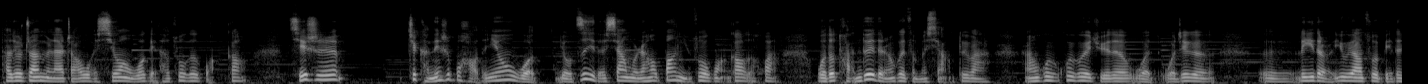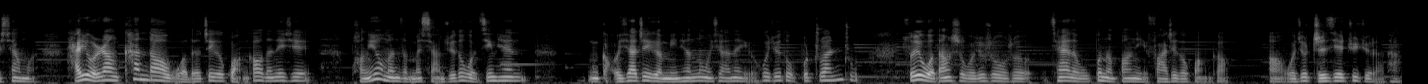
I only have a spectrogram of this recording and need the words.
他就专门来找我，希望我给他做个广告。其实这肯定是不好的，因为我有自己的项目，然后帮你做广告的话，我的团队的人会怎么想，对吧？然后会会不会觉得我我这个呃 leader 又要做别的项目？还有让看到我的这个广告的那些朋友们怎么想？觉得我今天嗯搞一下这个，明天弄一下那个，会觉得我不专注。所以我当时我就说，我说亲爱的，我不能帮你发这个广告啊，我就直接拒绝了他。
